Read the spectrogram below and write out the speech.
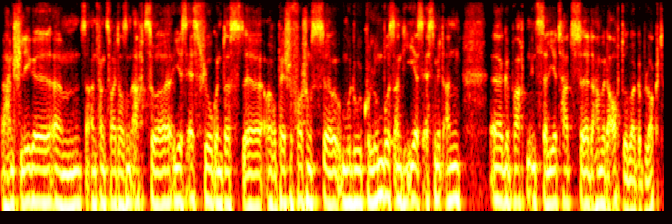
Hans Schlegel ähm, Anfang 2008 zur ISS flog und das äh, europäische Forschungsmodul Columbus an die ISS mit angebracht und installiert hat, äh, da haben wir da auch drüber geblockt.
